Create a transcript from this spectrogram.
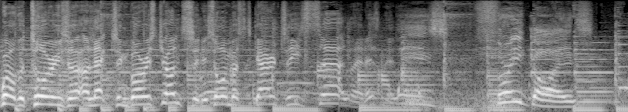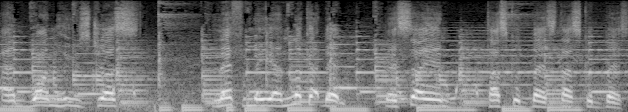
Well, the Tories are electing Boris Johnson. It's almost guaranteed certain, isn't it? These three guys and one who's just left me and look at them. They're saying, that's good best, that's good best.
